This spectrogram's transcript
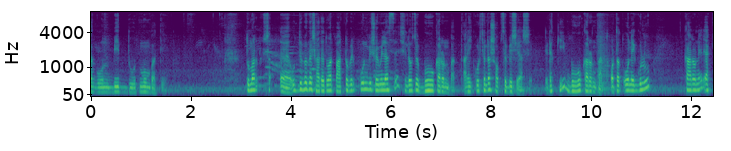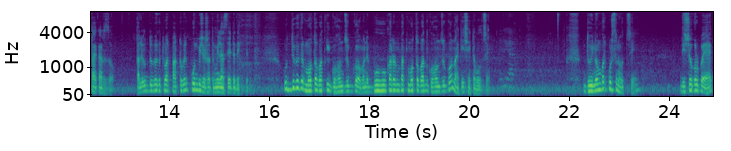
আগুন, বিদ্যুৎ, মোমবাতি। তোমার উদ্দীপকের সাথে তোমার পাঠ্যবের কোন বিষয় মিল আছে? সেটা হচ্ছে বহু কারণবাদ। আর এই কোশ্চেনটা সবচেয়ে বেশি আসে। এটা কি? বহু কারণবাদ। অর্থাৎ অনেকগুলো কারণের একটা কার্য। তাহলে উদ্দীপকে তোমার পাঠ্যবের কোন বিষয়ের সাথে মিল আছে এটা দেখবেন। উদ্দীপকের মতবাদ কি গ্রহণযোগ্য? মানে বহু কারণবাদ, মতবাদ গ্রহণযোগ্য নাকি সেটা বলছে? দুই নম্বর কোশ্চেন হচ্ছে, দৃশ্যকল্প এক,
